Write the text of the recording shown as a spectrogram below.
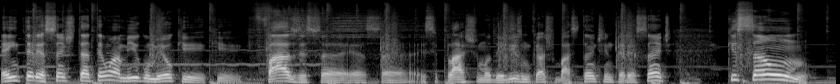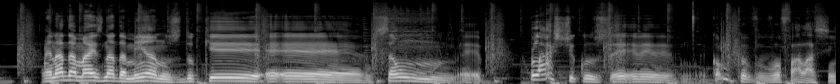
é interessante. Tem até um amigo meu que, que faz essa, essa, esse plastimodelismo que eu acho bastante interessante, que são é nada mais nada menos do que é, é, são é, plásticos. É, é, como que eu vou falar assim?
